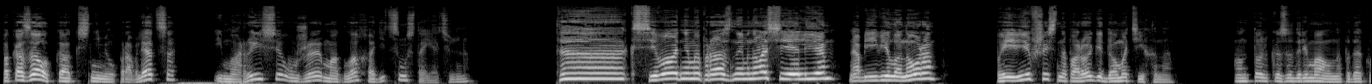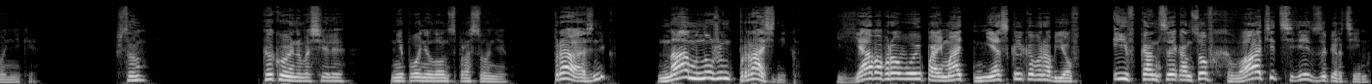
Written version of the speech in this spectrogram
показал, как с ними управляться, и Марыся уже могла ходить самостоятельно. «Так, сегодня мы празднуем новоселье», — объявила Нора, появившись на пороге дома Тихона. Он только задремал на подоконнике. «Что? Какое новоселье?» — не понял он с просонья. «Праздник. Нам нужен праздник. Я попробую поймать несколько воробьев. И в конце концов хватит сидеть в заперти.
